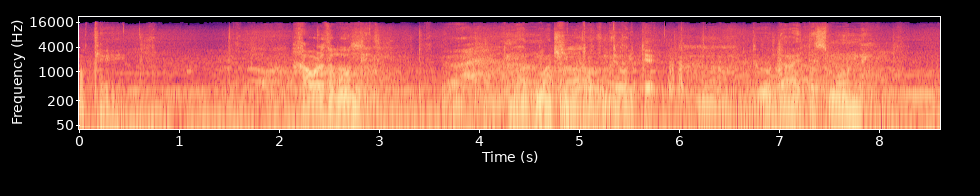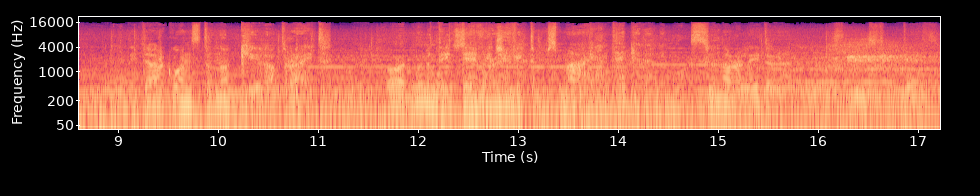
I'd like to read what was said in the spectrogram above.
オッケー How あ気を取っておいて。Two died this morning. The Dark Ones do not kill outright. God, when will They damage a victim's mind. Take it anymore. Sooner or later, this leads to death.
